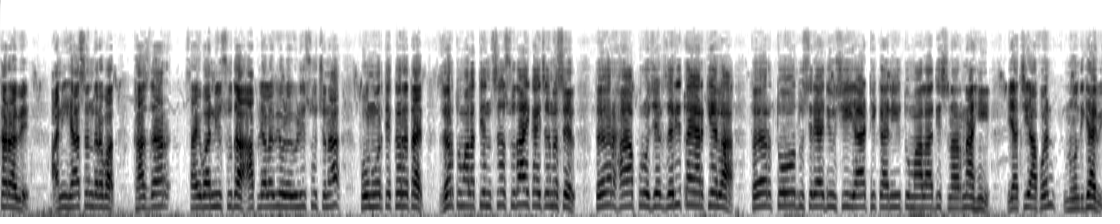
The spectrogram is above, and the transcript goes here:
करावे. आणि या संदर्भात खासदार साहेबांनी सुद्धा आपल्याला वेळोवेळी सूचना फोनवर ते करत आहेत. जर तुम्हाला त्यांचं सुद्धा ऐकायचं नसेल तर हा प्रोजेक्ट जरी तयार केला तर तो दुसऱ्या दिवशी या ठिकाणी तुम्हाला दिसणार नाही याची आपण नोंद घ्यावी.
